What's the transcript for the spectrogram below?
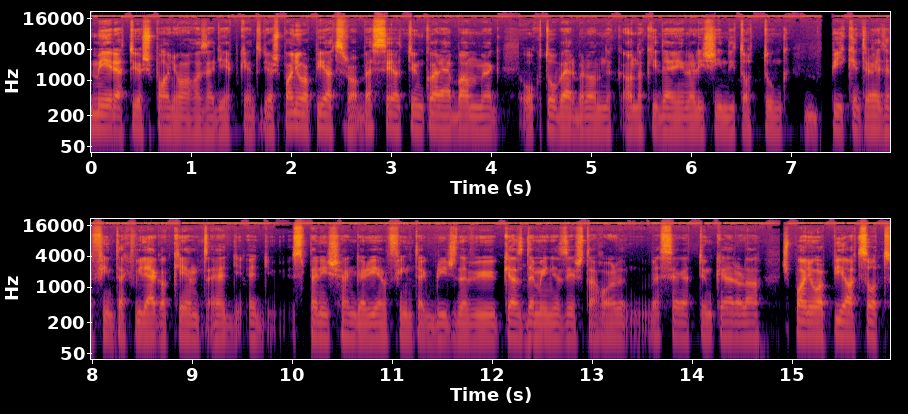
méretű a spanyolhoz egyébként. Ugye a spanyol piacról beszéltünk korábban, meg októberben annak, annak idején el is indítottunk Peakint a fintech világaként egy, egy Spanish Hungarian Fintech Bridge nevű kezdeményezést, ahol beszélgettünk erről a spanyol piacot,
